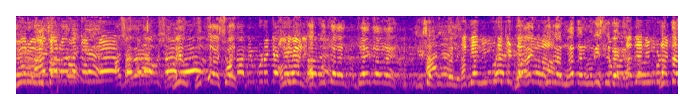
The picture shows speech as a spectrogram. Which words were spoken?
ಇವರು ವಿಚಾರ ಮಾತಾಡಿದ್ರೆ ನೀವು ಕೂತ್ಕೊಳ್ಳಿ ಅಶ್ವಥ್ ಅವ್ರಿಗೆ ಹೇಳಿ ಪ್ರಿಯಾಂಕ ಅವರೇ. ಕೂತ್ಕೊಳ್ಳಿ. ಸದ್ಯ ಆಯ್ತು ಮಾತಾಡಿ ಮುಗಿಸ್ಲಿ ಬೇಗ. ಸದ್ಯ ನಿಂಬುಡ ಉತ್ತರ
